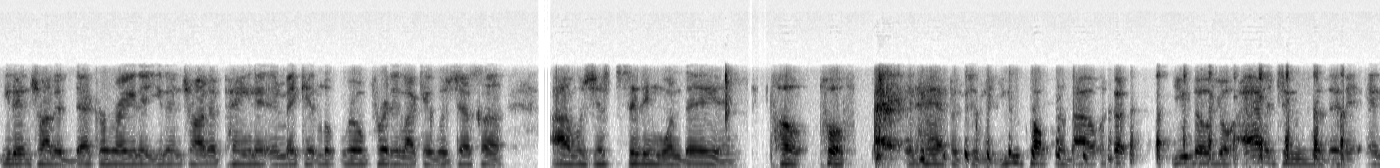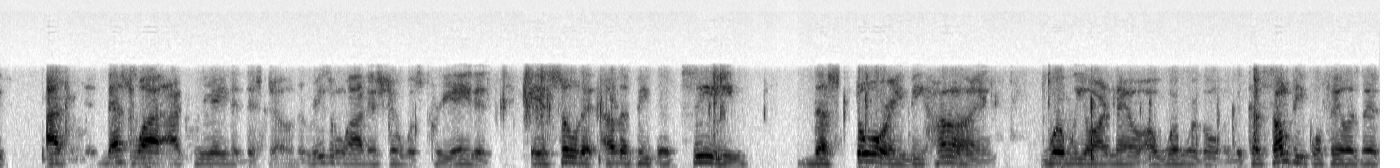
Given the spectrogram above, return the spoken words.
You didn't try to decorate it. You didn't try to paint it and make it look real pretty like it was just a I was just sitting one day and poof poof it happened to me. You talked about you know your attitude within it and I that's why I created this show. The reason why this show was created is so that other people see the story behind where we are now or where we're going. Because some people feel as if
